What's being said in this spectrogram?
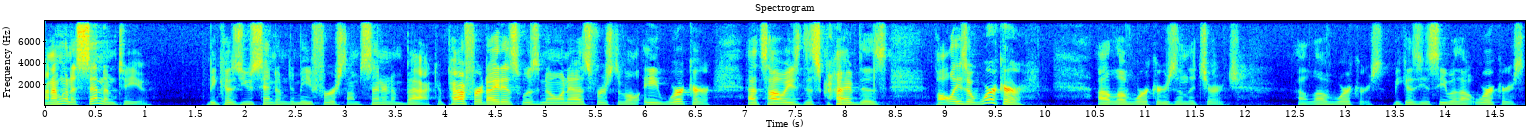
And I'm going to send them to you because you sent them to me first. I'm sending them back. Epaphroditus was known as, first of all, a worker. That's how he's described as Paul, he's a worker. I love workers in the church. I love workers because you see, without workers,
